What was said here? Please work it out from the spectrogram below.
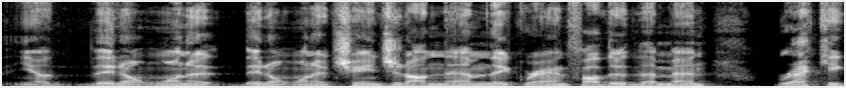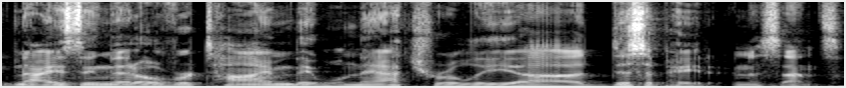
you know, they don't want to they don't want to change it on them. They grandfather them in, recognizing that over time they will naturally uh, dissipate in a sense.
